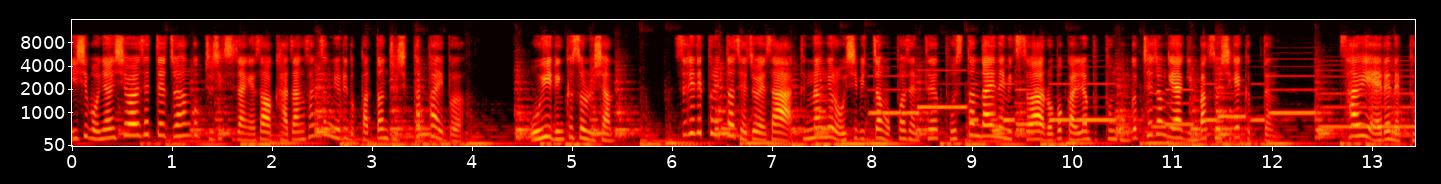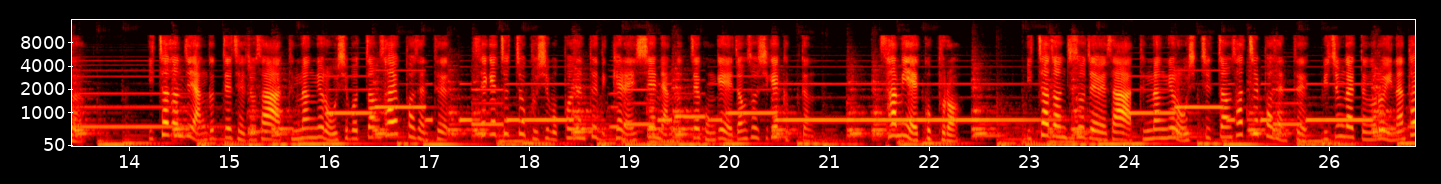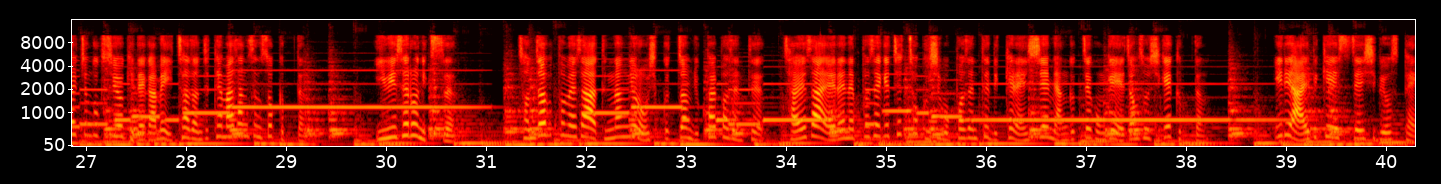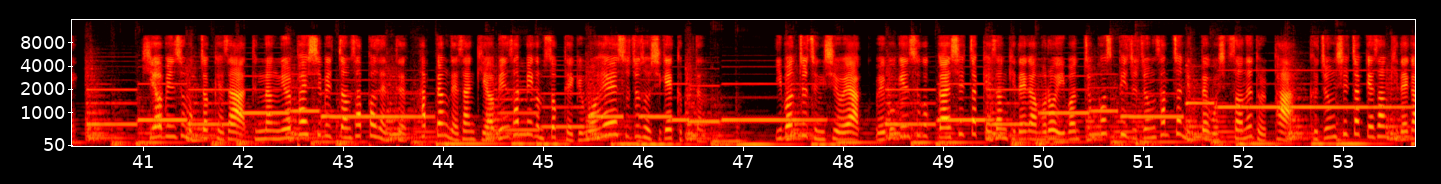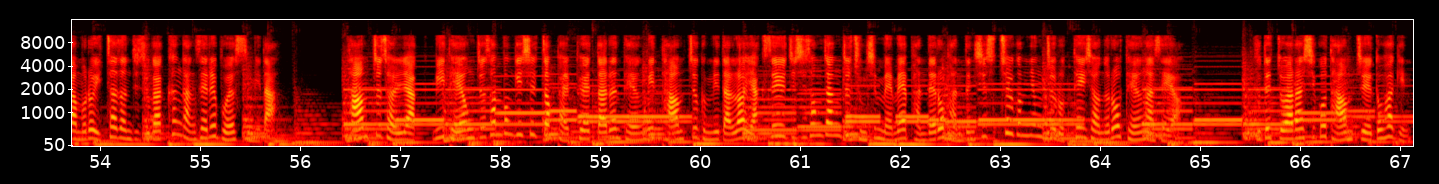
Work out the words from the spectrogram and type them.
25년 10월 셋째 주 한국 주식시장에서 가장 상승률이 높았던 주식 탑5 5위 링크솔루션. 3D 프린터 제조회사 등락률 52.5% 보스턴 다이내믹스와 로봇 관련 부품 공급 최종 계약 임박 소식에 급등. 4위 LNF 2차전지 양극재 제조사 등락률 55.46% 세계 최초 95% 니켈 NCM 양극재 공개 예정 소식에 급등. 3위 에코프로. 2차전지 소재회사 등락률 57.47% 미중 갈등으로 인한 탈중국 수요 기대감에 2차전지 테마 상승 속 급등 2위 세로닉스. 전자부품회사 등락률 59.68% 자회사 LNF 세계 최초 95% 니켈 NCM 양극재 공개 예정 소식에 급등. 1위 IBKSJ 12호 스펙. 기업 인수 목적회사 등락률 81.4% 합병 대상 기업인 산미금속 대규모 해외 수주 소식에 급등. 이번 주 증시 요약 외국인 수급과 실적 개선 기대감으로 이번 주 코스피 주중 3650선을 돌파. 그중 실적 개선 기대감으로 2차 전지주가 큰 강세를 보였습니다. 다음 주 전략 미 대형주 3분기 실적 발표에 따른 대응 및 다음 주 금리 달러 약세 유지 시 성장주 중심 매매 반대로 반등 시 수출 금융주 로테이션으로 대응하세요. 구대 조활하시고 다음 주에도 확인.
